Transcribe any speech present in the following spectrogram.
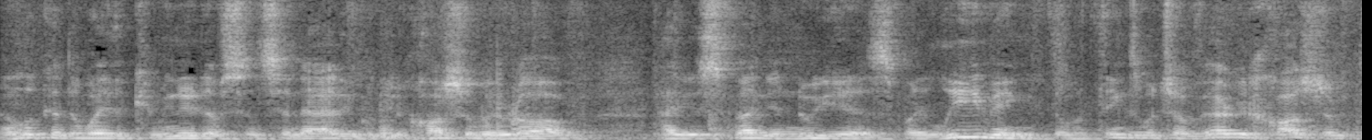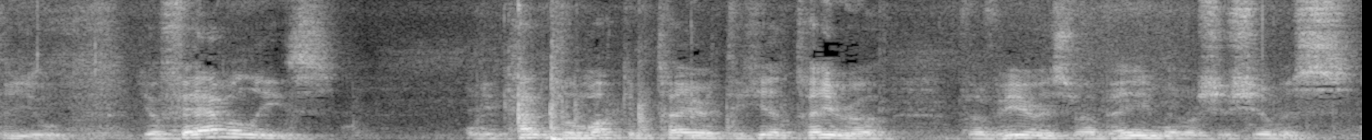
And look at the way the community of Cincinnati, with your Choshev Rav, how you spend your New Year's by leaving the things which are very choshev to you, your families, and you come to Makim Torah to hear Torah for various Rabbeim and Rosh Hashivas.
